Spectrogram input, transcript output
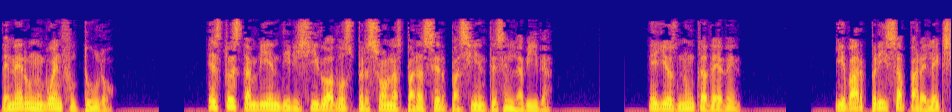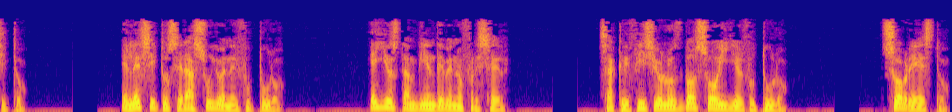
tener un buen futuro. Esto es también dirigido a dos personas para ser pacientes en la vida. Ellos nunca deben llevar prisa para el éxito. El éxito será suyo en el futuro. Ellos también deben ofrecer sacrificio los dos hoy y el futuro. Sobre esto,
